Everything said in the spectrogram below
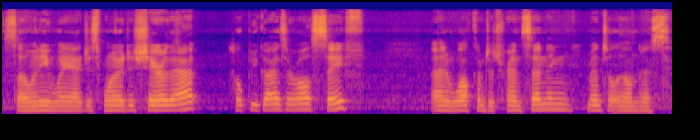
So, anyway, I just wanted to share that. Hope you guys are all safe and welcome to Transcending Mental Illness.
